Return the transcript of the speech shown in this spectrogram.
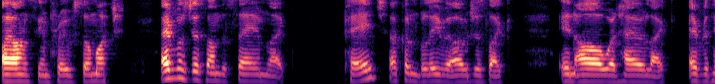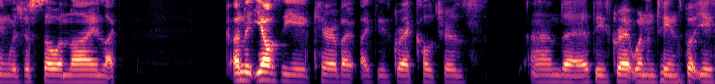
I honestly improved so much. Everyone's just on the same like page. I couldn't believe it. I was just like in awe with how like everything was just so in line. Like and you obviously you care about like these great cultures and uh, these great winning teams, but you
